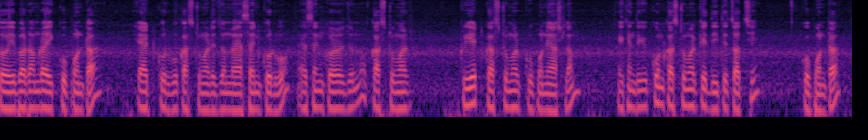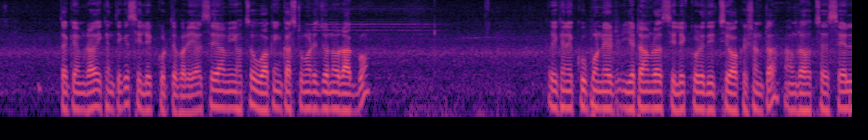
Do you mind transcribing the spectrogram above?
তো এবার আমরা এই কুপনটা অ্যাড করব কাস্টমারের জন্য অ্যাসাইন করব। অ্যাসাইন করার জন্য কাস্টমার ক্রিয়েট কাস্টমার কুপনে আসলাম। এখান থেকে কোন কাস্টমারকে দিতে চাচ্ছি কুপনটা তাকে আমরা এখান থেকে সিলেক্ট করতে পারি। আর সে আমি হচ্ছে ওয়াকিং কাস্টমারের জন্য রাখব। এখানে কুপনের ইয়েটা আমরা সিলেক্ট করে দিচ্ছি অকেশনটা আমরা হচ্ছে সেল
